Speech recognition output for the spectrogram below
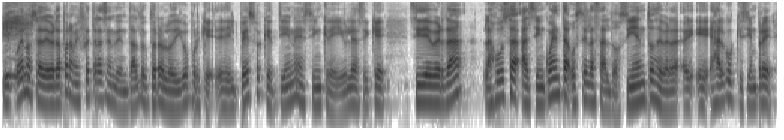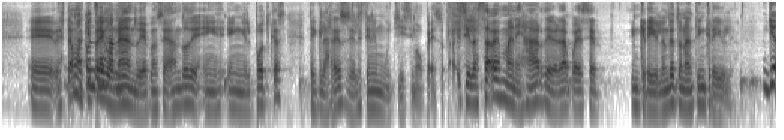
Y bueno, o sea, de verdad para mí fue trascendental, doctora, lo digo porque el peso que tiene es increíble, así que si de verdad las usa al 50, úselas al 200, de verdad, eh, eh, es algo que siempre eh, estamos aquí pregonando y aconsejando de, en, en el podcast de que las redes sociales tienen muchísimo peso. Si las sabes manejar, de verdad puede ser increíble, un detonante increíble. Yo,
